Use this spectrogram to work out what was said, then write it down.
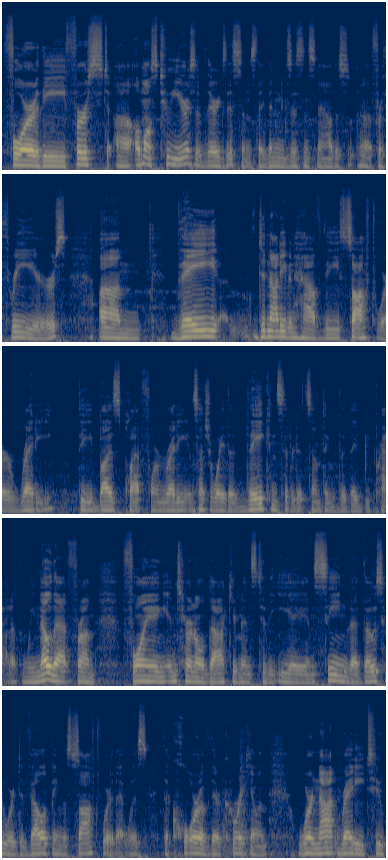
for the first uh, almost two years of their existence, they've been in existence now this, uh, for three years, um, they did not even have the software ready the Buzz platform ready in such a way that they considered it something that they'd be proud of. And we know that from FOIAing internal documents to the EA and seeing that those who were developing the software that was the core of their curriculum were not ready to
